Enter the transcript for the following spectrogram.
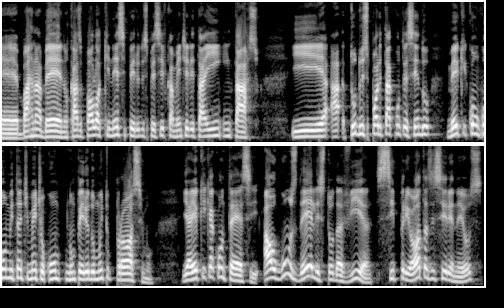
é, Barnabé, no caso Paulo aqui nesse período especificamente ele está aí em, Tarso. E a, tudo isso pode estar tá acontecendo meio que concomitantemente ou com, num período muito próximo. E aí o que, que acontece? Alguns deles, todavia, cipriotas e sireneus,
